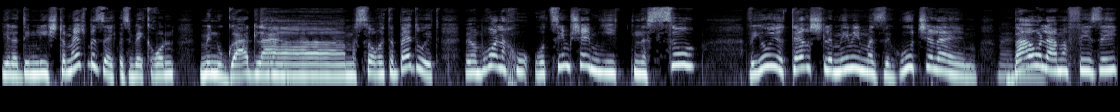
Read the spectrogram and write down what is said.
הילדים להשתמש בזה, זה בעקרון מנוגד כן. למסורת הבדואית. והם אמרו, אנחנו רוצים שהם יתנסו. ויהיו יותר שלמים עם הזהות שלהם מעניין. בעולם הפיזי,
